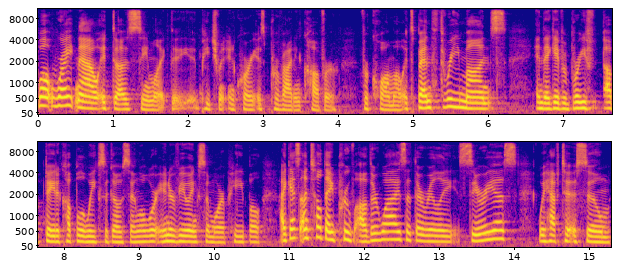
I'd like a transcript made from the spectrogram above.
Well, right now, it does seem like the impeachment inquiry is providing cover for Cuomo. It's been three months, and they gave a brief update a couple of weeks ago saying, well, we're interviewing some more people. I guess until they prove otherwise that they're really serious, we have to assume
